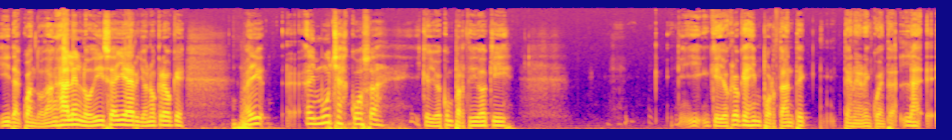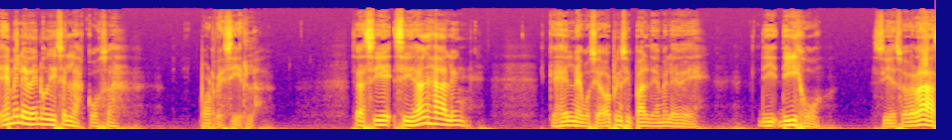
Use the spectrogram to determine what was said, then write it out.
Y cuando Dan Hallen lo dice ayer, yo no creo que... Hay, muchas cosas que yo he compartido aquí y que yo creo que es importante tener en cuenta. La MLB no dice las cosas por decirlas. O sea, si, si Dan Hallen, que es el negociador principal de MLB, dijo, si eso es verdad,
